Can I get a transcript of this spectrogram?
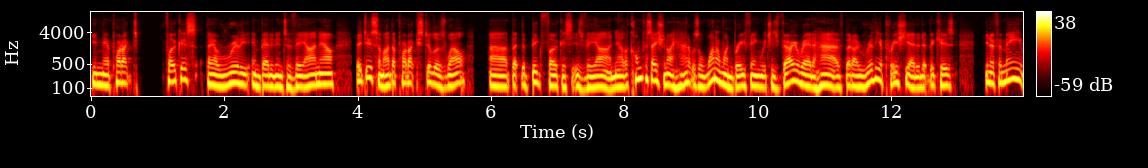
in their product focus. They are really embedded into VR now. They do some other products still as well, uh, but the big focus is VR. Now, the conversation I had, it was a one on one briefing, which is very rare to have, but I really appreciated it because you know, for me,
